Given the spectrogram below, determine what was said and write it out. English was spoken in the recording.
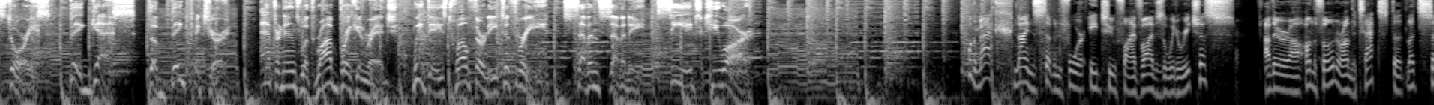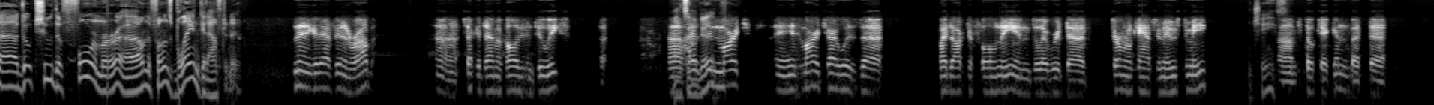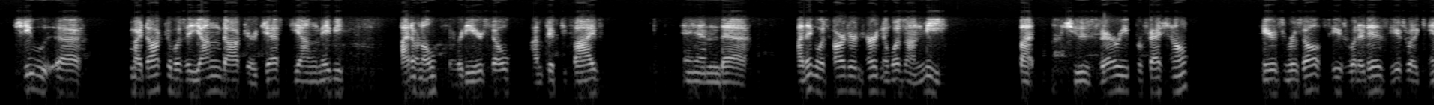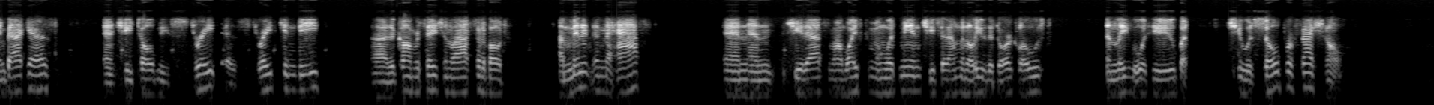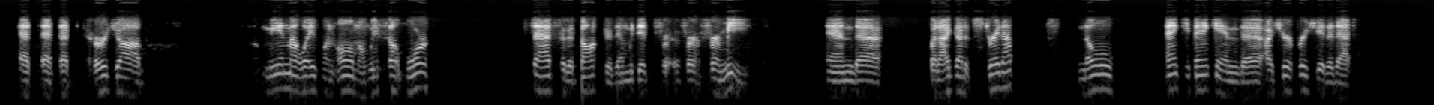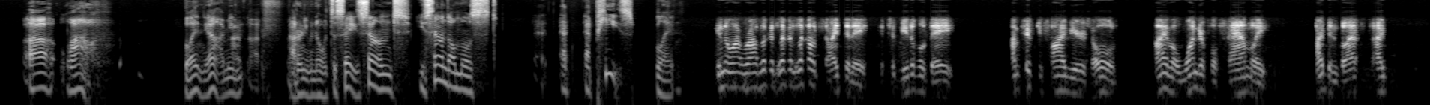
stories, big guests, the big picture. Afternoons with Rob Breckenridge. Weekdays 1230 to 3, 770 CHQR. Welcome back. 974 8255 is the way to reach us. Either uh, on the phone or on the text. Uh, let's uh, go to the former. Uh, on the phones, Blaine, good afternoon. Hey, good afternoon, Rob. Uh, second time I called you in two weeks. Uh, That's all good. In March, in March, I was uh, my doctor phoned me and delivered uh, terminal cancer news to me. Jeez. I'm still kicking, but uh, she, uh, my doctor was a young doctor, just young, maybe I don't know, 30 or so. I'm 55, and uh, I think it was harder on her than it was on me. But she was very professional. Here's the results. Here's what it is. Here's what it came back as. And she told me straight as straight can be. Uh, the conversation lasted about a minute and a half. And then she had asked my wife to come in with me, and she said, I'm going to leave the door closed and leave it with you. But she was so professional at, at, at her job. Me and my wife went home, and we felt more sad for the doctor than we did for, for, for me. And, uh, but I got it straight up, no hanky panky, and uh, I sure appreciated that. Uh, wow. Blaine, yeah, I mean, I, I don't even know what to say. You sound, you sound almost at, at, at peace, Blaine. You know what, Rob? Look at look at look outside today. It's a beautiful day. I'm 55 years old. I have a wonderful family. I've been blessed. I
